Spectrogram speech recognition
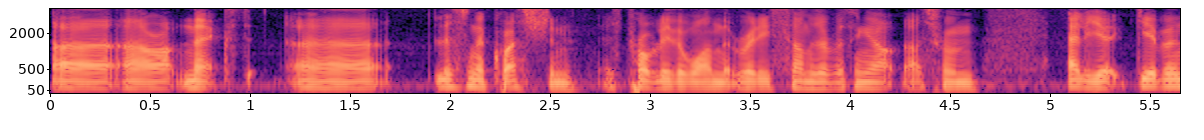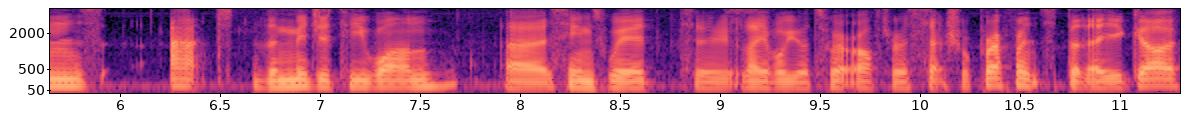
uh, are up next. Uh, listener question is probably the one that really sums everything up. That's from Elliot Gibbons at the midgety one. Uh, it seems weird to label your Twitter after a sexual preference, but there you go.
